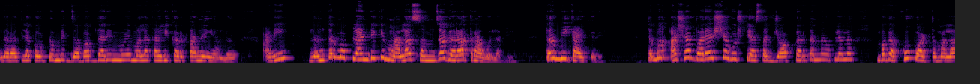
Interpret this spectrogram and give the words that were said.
घरातल्या कौटुंबिक जबाबदारींमुळे मला काही करता नाही आलं. आणि नंतर मग प्लॅन डी की मला समजा घरात राहावं लागलं. तर मी काय करेन? तर मग अशा बऱ्याचशा गोष्टी असतात. जॉब करताना आपल्याला बघा खूप वाटतं मला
